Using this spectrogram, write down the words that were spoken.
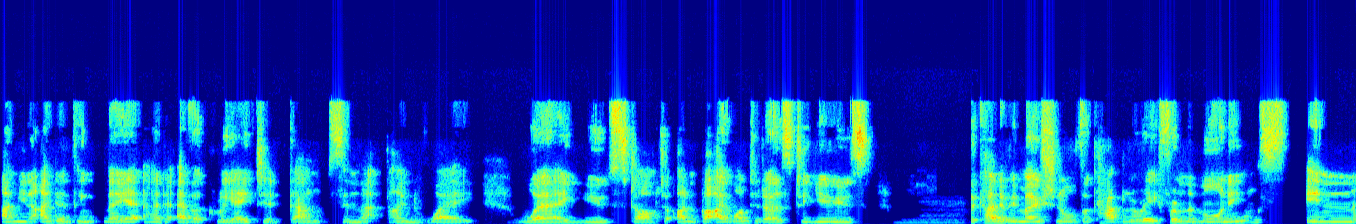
I mean, I don't think they had ever created dance in that kind of way where you start on, but I wanted us to use the kind of emotional vocabulary from the mornings in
